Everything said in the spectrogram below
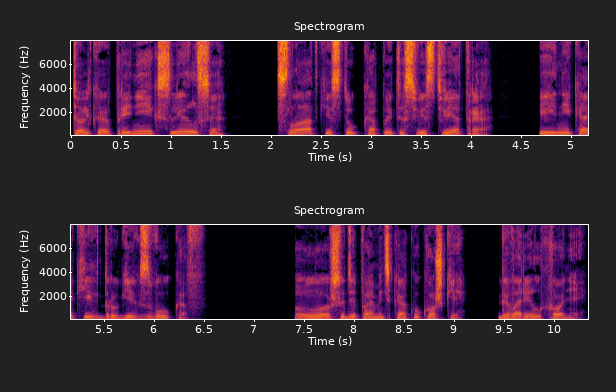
Только приник, слился, сладкий стук копыт и свист ветра, и никаких других звуков. «У лошади память как у кошки», — говорил Хони.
